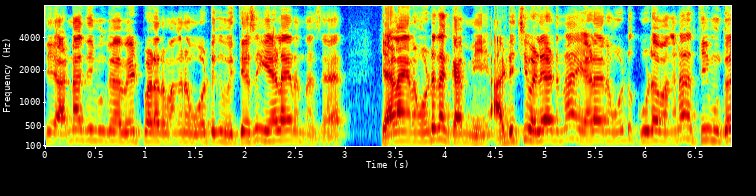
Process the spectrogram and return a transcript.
தி அதிமுக வேட்பாளர் வாங்கின ஓட்டுக்கும் வித்தியாசம் ஏழாயிரம் தான் சார். ஏழாயிரம் ஓட்டு தான் கம்மி. அடித்து விளையாடுனா ஏழாயிரம் ஓட்டு கூட வாங்கினா திமுக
